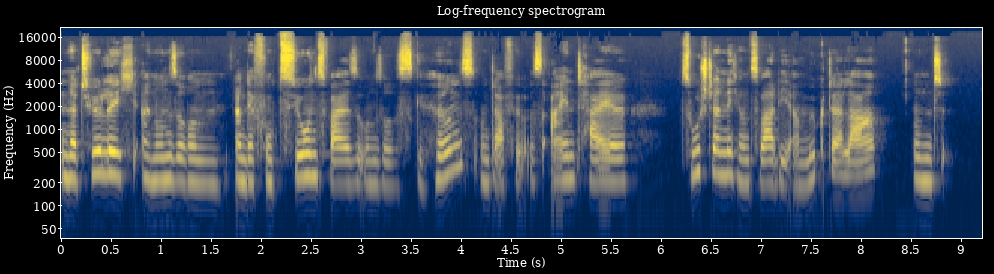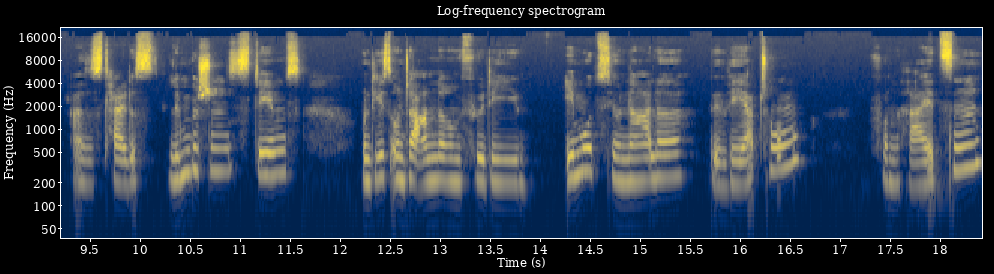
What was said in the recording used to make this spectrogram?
natürlich an unserem, an der Funktionsweise unseres Gehirns und dafür ist ein Teil zuständig und zwar die Amygdala und also ist Teil des limbischen Systems und die ist unter anderem für die emotionale Bewertung von Reizen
